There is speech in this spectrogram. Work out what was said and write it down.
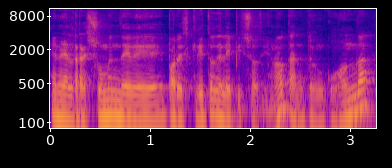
en el resumen de, por escrito del episodio, ¿no? Tanto en Kuonda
